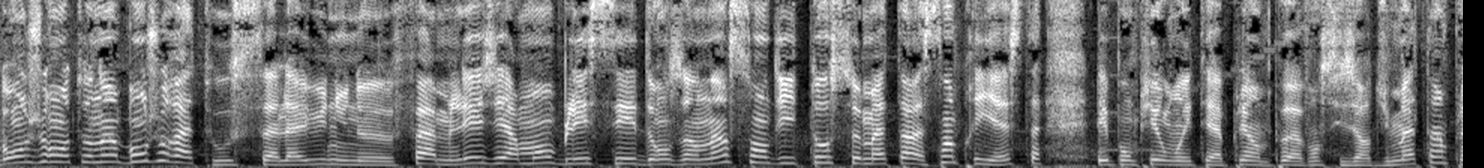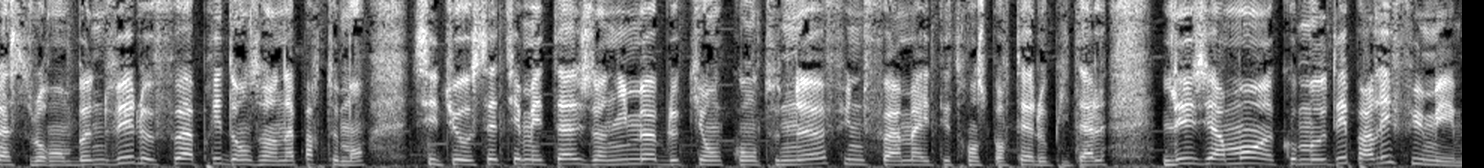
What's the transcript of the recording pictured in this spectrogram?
Bonjour Antonin, bonjour à tous. À la une, une femme légèrement blessée dans un incendie tôt ce matin à Saint-Priest. Les pompiers ont été appelés un peu avant 6 heures du matin, place Laurent Bonnevet. Le feu a pris dans un appartement situé au septième étage d'un immeuble qui en compte neuf. Une femme a été transportée à l'hôpital légèrement incommodée par les fumées.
